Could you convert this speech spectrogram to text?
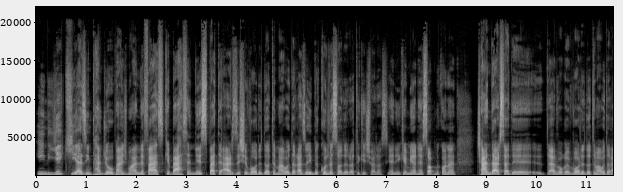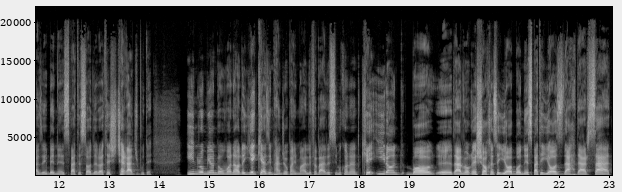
این یکی از این 55 مؤلفه است که بحث نسبت ارزش واردات مواد غذایی به کل صادرات کشور است یعنی که میان حساب می‌کنن چند درصد در واقع واردات مواد غذایی به نسبت صادراتش چقدر بوده؟ این رو میان به عنوان حالا یکی از این 55 مؤلفه بررسی می‌کنند که ایران با در واقع شاخص یا با نسبت 11 درصد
